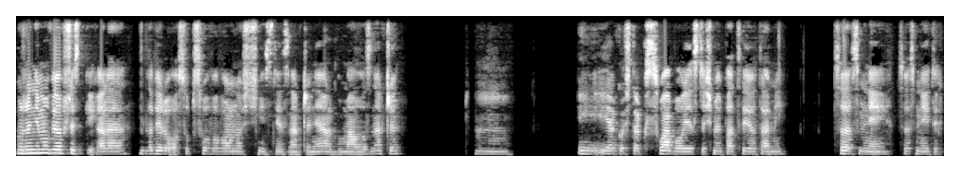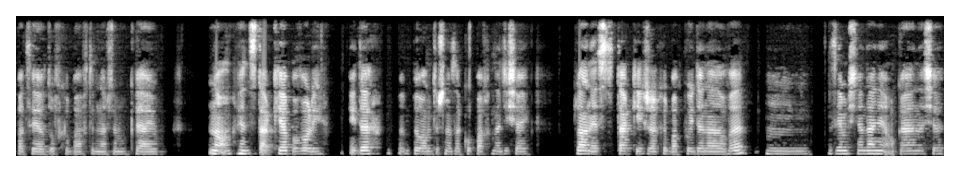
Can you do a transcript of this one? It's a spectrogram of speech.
może nie mówię o wszystkich, ale dla wielu osób słowo wolność nic nie znaczy, nie? Albo mało znaczy. Hmm i jakoś tak słabo jesteśmy patriotami. Coraz mniej, coraz mniej tych patriotów chyba w tym naszym kraju. No, więc tak, ja powoli idę. Byłam też na zakupach na dzisiaj. Plan jest taki, że chyba pójdę na rower. Mm, zjem śniadanie, ogarnę się,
